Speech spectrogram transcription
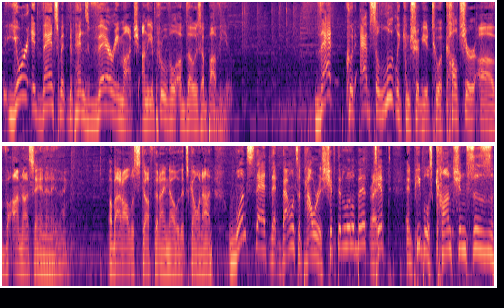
Your advancement depends very much on the approval of those above you. That could absolutely contribute to a culture of I'm not saying anything about all the stuff that I know that's going on. Once that that balance of power is shifted a little bit, Right. tipped, and people's consciences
